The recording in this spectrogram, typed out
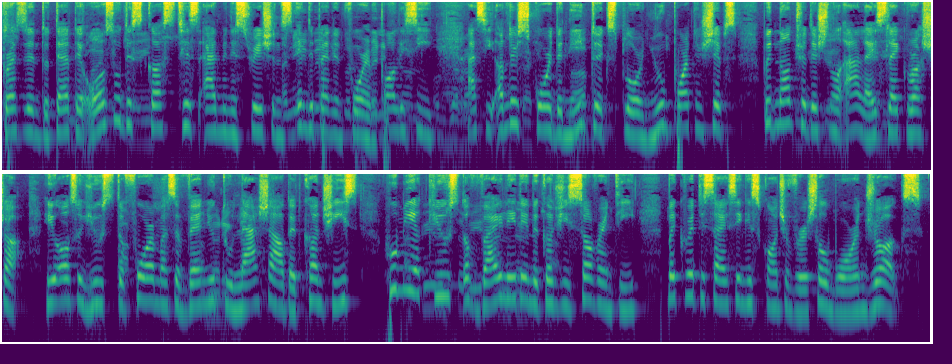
President Duterte also discussed his administration's independent foreign policy as he underscored the need to explore new partnerships with non traditional allies like Russia. He also used the forum as a venue to lash out at countries whom he accused of violating the country's sovereignty by criticizing his controversial war on drugs.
